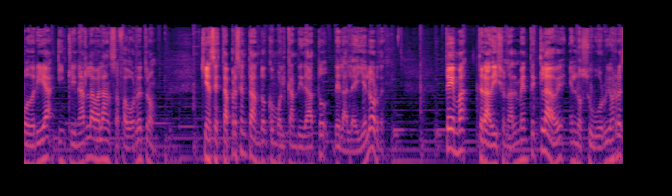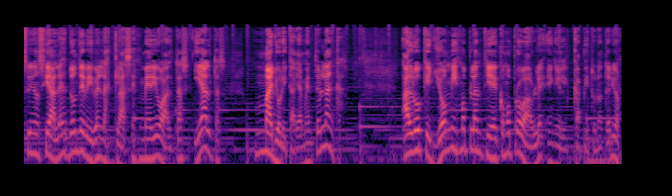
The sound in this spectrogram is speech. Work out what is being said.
podría inclinar la balanza a favor de Trump, quien se está presentando como el candidato de la ley y el orden. Tema tradicionalmente clave en los suburbios residenciales donde viven las clases medio altas y altas, mayoritariamente blancas. Algo que yo mismo planteé como probable en el capítulo anterior.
